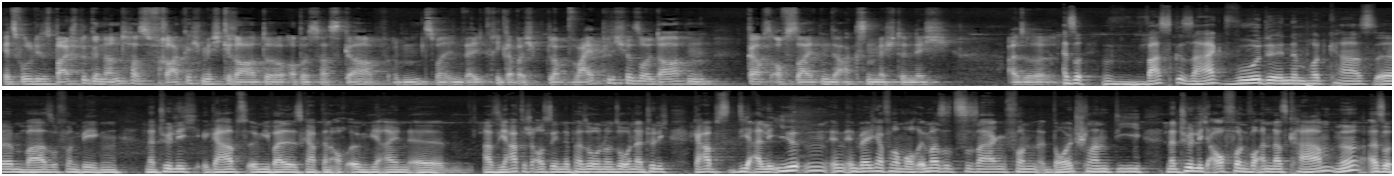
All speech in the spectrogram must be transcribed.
Jetzt, wo du dieses Beispiel genannt hast, frage ich mich gerade, ob es das gab im Zweiten Weltkrieg. Aber ich glaube, weibliche Soldaten gab es auf Seiten der Achsenmächte nicht. Also, also, was gesagt wurde in einem Podcast, äh, war so von wegen, natürlich gab es irgendwie, weil es gab dann auch irgendwie eine äh, asiatisch aussehende Person und so, und natürlich gab es die Alliierten, in, in welcher Form auch immer sozusagen, von Deutschland, die natürlich auch von woanders kamen. Ne? Also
